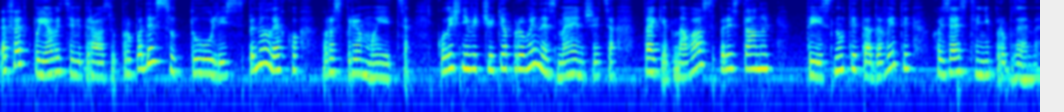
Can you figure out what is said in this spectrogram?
Ефект появиться відразу. Пропаде сутулість, спина легко розпрямиться, колишнє відчуття провини зменшиться, так як на вас перестануть тиснути та давити хазяйственні проблеми.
